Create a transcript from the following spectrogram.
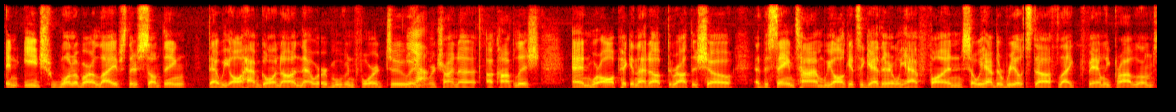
in each one of our lives, there's something that we all have going on that we're moving forward to, and Yeah. we're trying to accomplish. And we're all picking that up throughout the show. At the same time, we all get together and we have fun. So we have the real stuff like family problems,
